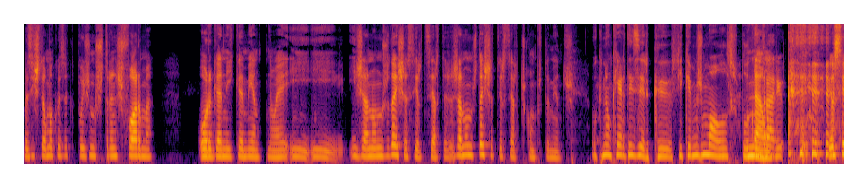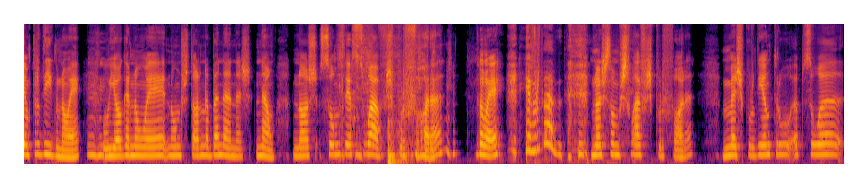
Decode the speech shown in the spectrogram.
Mas isto é uma coisa que depois nos transforma organicamente, não é? E, e, e, já não nos deixa ser de certas, já não nos deixa ter certos comportamentos. O que não quer dizer que fiquemos moles, pelo não. contrário. Eu sempre digo, não é? Uhum. O yoga não é, não nos torna bananas. Não, nós somos é suaves por fora, não é? É verdade. Nós somos suaves por fora mas por dentro a pessoa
